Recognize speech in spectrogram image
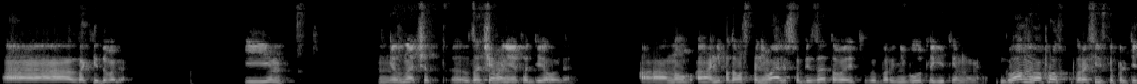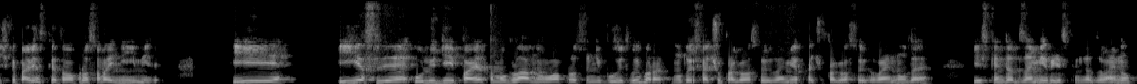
а, закидывали. И, значит, зачем они это делали? А, ну, они потому что понимали, что без этого эти выборы не будут легитимными. Главный вопрос российской политической повестки – это вопрос о войне и мире. И и если у людей по этому главному вопросу не будет выбора, ну, то есть хочу проголосую за мир, хочу проголосую за войну, да, есть кандидат за мир, есть кандидат за войну,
